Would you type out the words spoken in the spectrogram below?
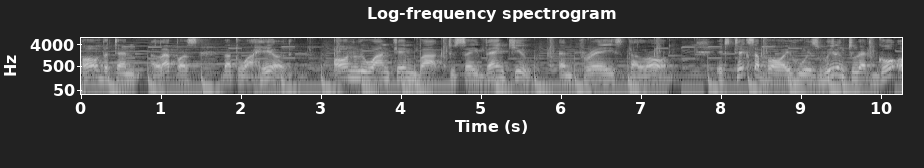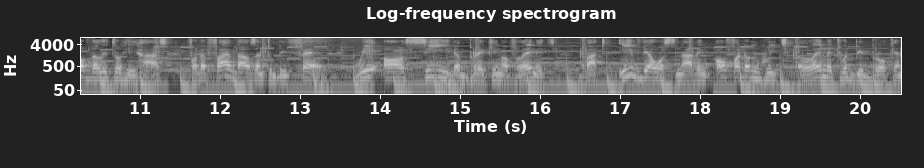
Of the 10 lepers that were healed, only one came back to say thank you and praise the Lord. It takes a boy who is willing to let go of the little he has for the 5,000 to be fed. We all see the breaking of limits, but if there was nothing offered on which a limit would be broken,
